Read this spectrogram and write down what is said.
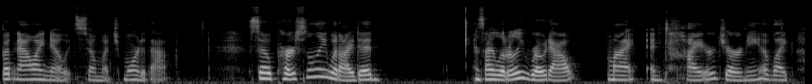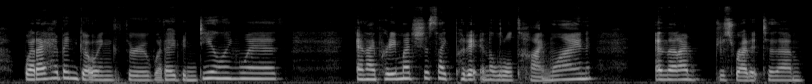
But now I know it's so much more to that. So personally what I did is I literally wrote out my entire journey of like what I had been going through, what I'd been dealing with, and I pretty much just like put it in a little timeline and then I just read it to them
